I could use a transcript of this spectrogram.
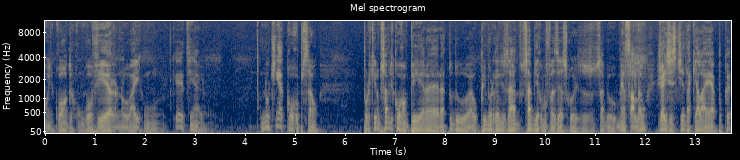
um encontro com o governo, aí com. Porque tinha. Não tinha corrupção. Porque não precisava de corromper, era, era tudo. O crime organizado sabia como fazer as coisas. Sabe, o mensalão já existia daquela época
